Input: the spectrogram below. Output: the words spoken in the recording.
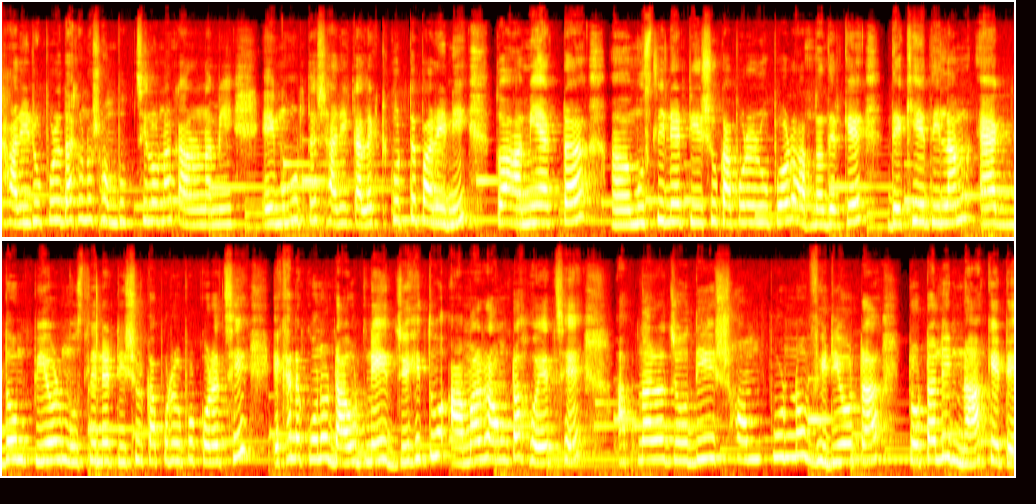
শাড়ির উপরে দেখানো সম্ভব ছিল না, কারণ আমি এই মুহূর্তে শাড়ি কালেক্ট করতে পারিনি। তো আমি একটা মুসলিনের টিস্যু কাপড়ের উপর আপনাদেরকে দেখিয়ে দিলাম। একদম পিওর মুসলিনের টিস্যুর কাপড়ের উপর করেছি। এখানে কোনো ডাউট নেই, যেহেতু আমার রঙটা হয়েছে। আপনারা যদি সম্পূর্ণ ভিডিওটা টোটালি না কেটে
